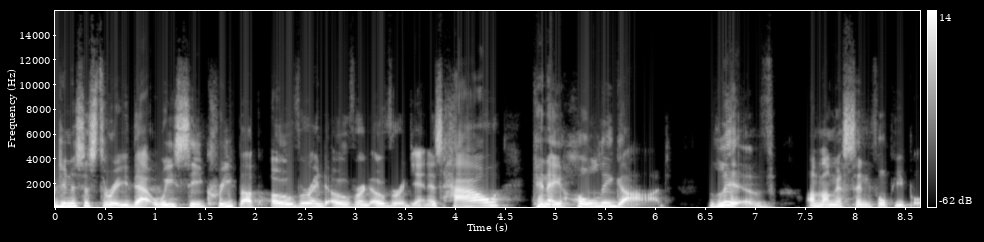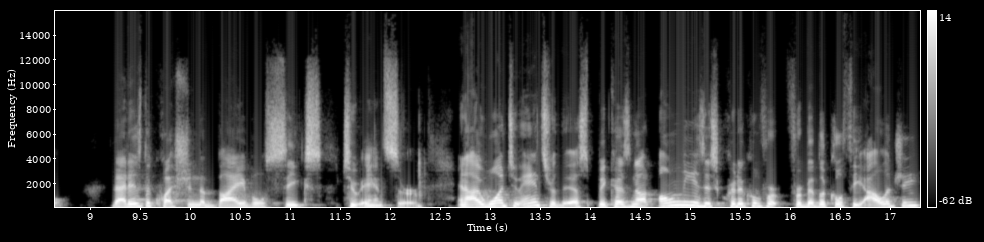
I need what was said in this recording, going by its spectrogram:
Genesis 3 that we see creep up over and over and over again is how can a holy God live among a sinful people? That is the question the Bible seeks to answer. And I want to answer this because not only is this critical for, for biblical theology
